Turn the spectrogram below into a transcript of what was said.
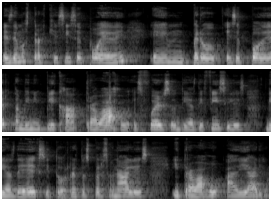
es demostrar que sí se puede, em, pero ese poder también implica trabajo, esfuerzo, días difíciles, días de éxito, retos personales y trabajo a diario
